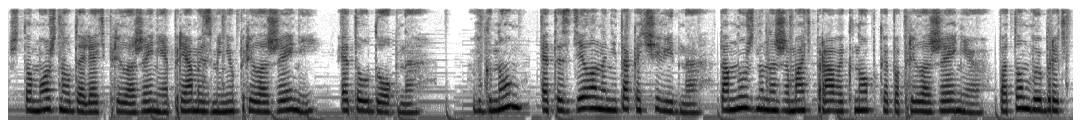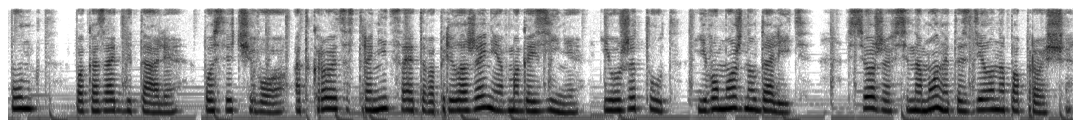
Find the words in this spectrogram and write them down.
что можно удалять приложение прямо из меню приложений. Это удобно. В GNOME это сделано не так очевидно. Там нужно нажимать правой кнопкой по приложению, потом выбрать пункт «Показать детали», после чего откроется страница этого приложения в магазине, и уже тут его можно удалить. Все же в Cinnamon это сделано попроще.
